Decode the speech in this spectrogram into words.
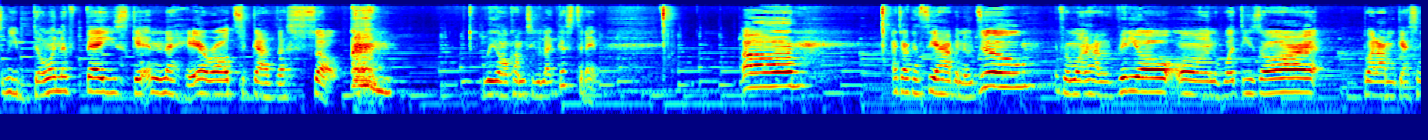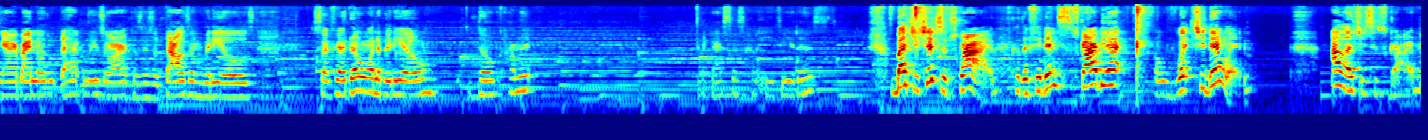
to be doing the face, getting the hair all together. So, we gonna come to you like this today. Um, as y'all can see, I have a new do. If you want to have a video on what these are, but I'm guessing everybody knows what the heck these are because there's a thousand videos. So if y'all don't want a video, don't comment. I guess that's how easy it is. But you should subscribe, because if you didn't subscribe yet, what you doing? I'll let you subscribe.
